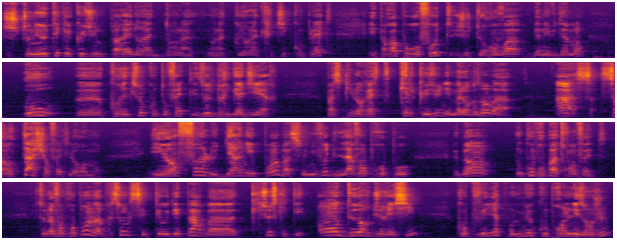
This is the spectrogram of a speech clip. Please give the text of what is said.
Je t'en ai noté quelques-unes pareil dans la, critique complète. Et par rapport aux fautes, je te renvoie bien évidemment aux euh, corrections qu'ont fait les autres brigadières, parce qu'il en reste quelques-unes et malheureusement, bah, ah, ça, entache en fait le roman. Et enfin, le dernier point, bah, c'est au niveau de l'avant-propos. Eh ben, on comprend pas trop en fait. Ton avant-propos, on a l'impression que c'était au départ bah, quelque chose qui était en dehors du récit, qu'on pouvait lire pour mieux comprendre les enjeux.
